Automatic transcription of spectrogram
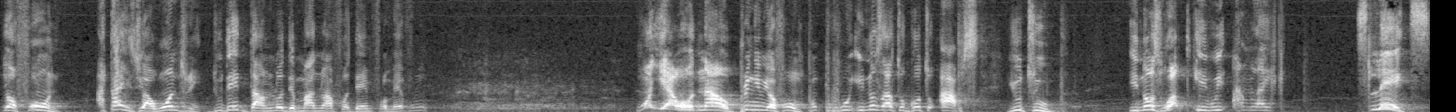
your phone. At times you are wondering, do they download the manual for them from heaven? One year old now, bring him your phone. He knows how to go to apps, YouTube. He knows what he will. I'm like, slate,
